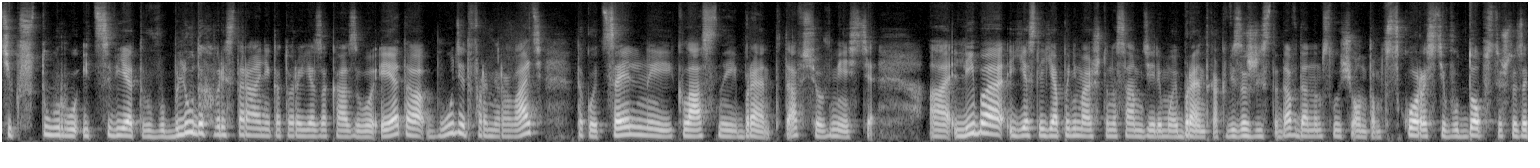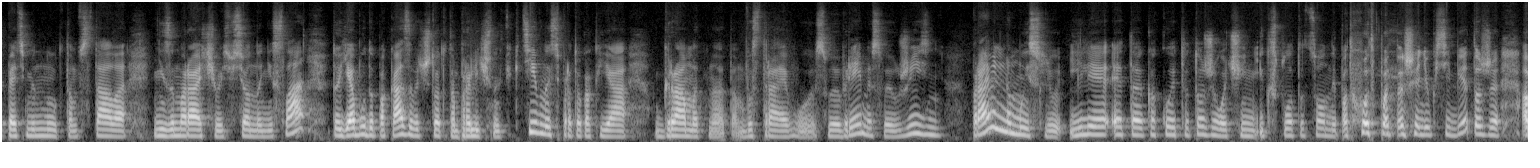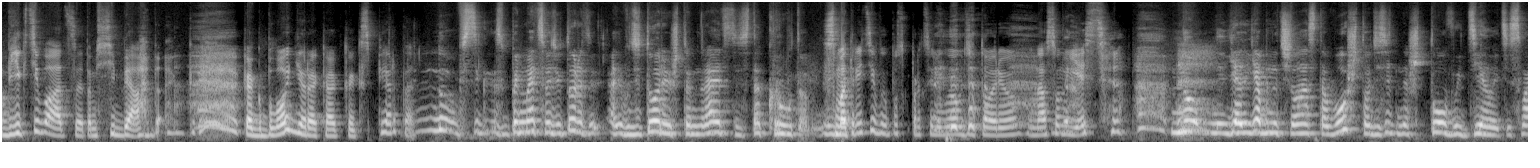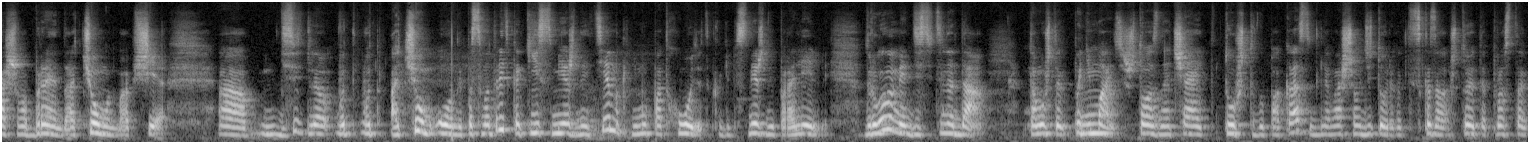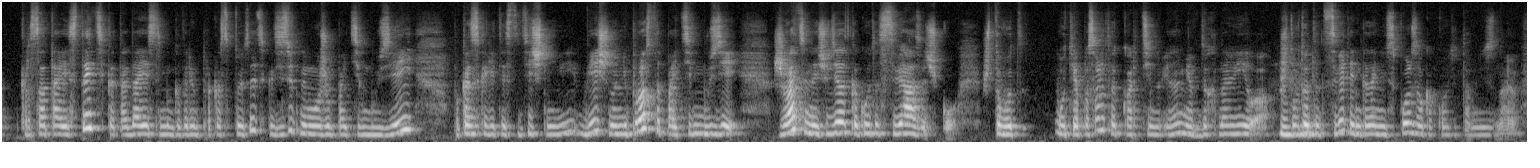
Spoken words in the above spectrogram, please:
и цвет в блюдах в ресторане, которые я заказываю, и это будет формировать такой цельный, классный бренд, да, все вместе. А, либо, если я понимаю, что на самом деле мой бренд, как визажиста, да, в данном случае, он там в скорости, в удобстве, что за пять минут там встала, не заморачиваясь, все нанесла, то я буду показывать что-то там про личную эффективность, про то, как я грамотно там выстраиваю свое время, свою жизнь, правильно мыслю, или это какой-то тоже очень эксплуатационный подход по отношению к себе, тоже объективация там себя, да, как блогера, как эксперта? Ну, понимать свою аудиторию, аудиторию, что им нравится, это так круто. Смотрите выпуск про целевую аудиторию, у нас он есть. Но я, я бы начала с того, что действительно, что вы делаете с вашего бренда, о чем он вообще действительно, вот, вот о чем он, и посмотреть, какие смежные темы к нему подходят, какие смежные, параллельные. Другой момент, действительно, да, потому что понимать, что означает то, что вы показываете для вашей аудитории. Как ты сказала, что это просто красота и эстетика, тогда, если мы говорим про красоту и эстетику, действительно мы можем пойти в музей, показать какие-то эстетичные вещи, но не просто пойти в музей. Желательно еще делать какую-то связочку, что вот вот я посмотрела эту картину, и она меня вдохновила, mm-hmm. что вот этот цвет я никогда не использовала, какой-то там, не знаю,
